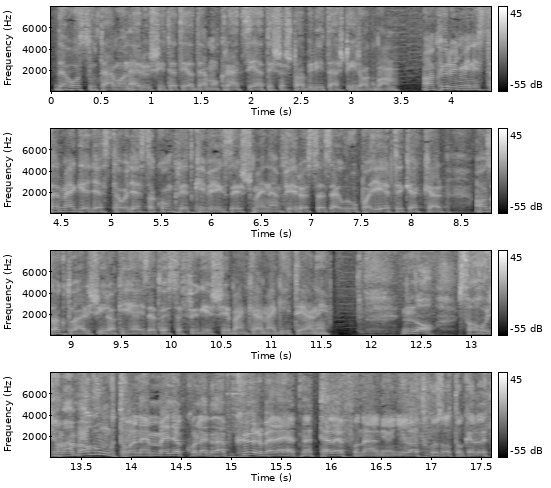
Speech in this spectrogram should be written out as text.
de hosszú távon erősíteti a demokráciát és a stabilitást Irakban. A külügyminiszter megjegyezte, hogy ezt a konkrét kivégzést, mely nem fér össze az európai értékekkel, az aktuális iraki helyzet összefüggésében kell megítélni. Na, szóval, hogyha már magunktól nem megy, akkor legalább körbe lehetne telefonálni a nyilatkozatok előtt.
